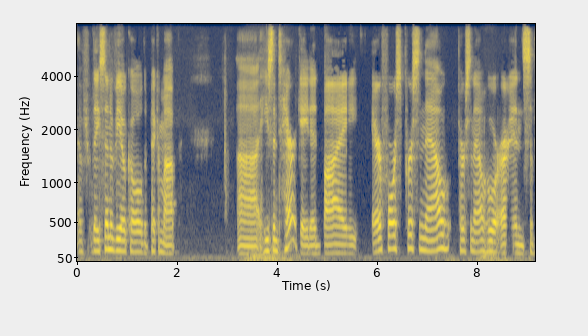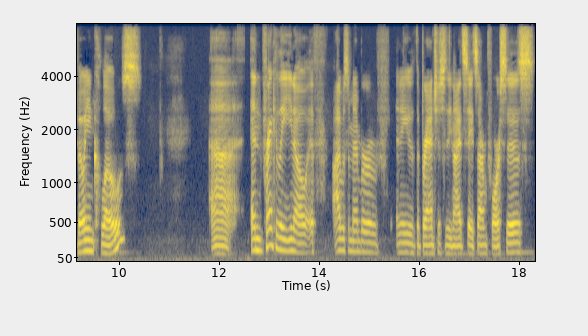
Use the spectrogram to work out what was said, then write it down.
if they send a vehicle to pick him up. Uh, he's interrogated by Air Force personnel personnel who are in civilian clothes. Uh, and frankly, you know, if I was a member of any of the branches of the United States Armed Forces,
